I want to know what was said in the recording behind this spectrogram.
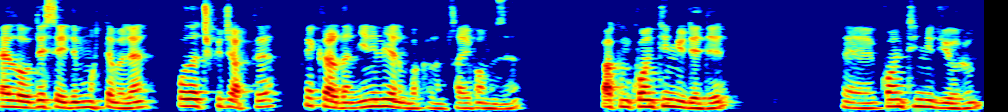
allow deseydim muhtemelen o da çıkacaktı. Tekrardan yenileyelim bakalım sayfamızı. Bakın continue dedi. E, continue diyorum.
